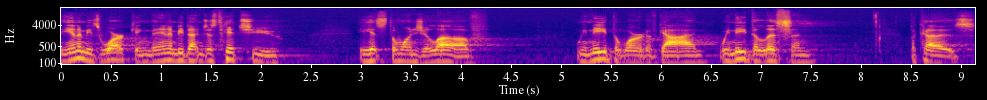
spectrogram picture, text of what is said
The enemy's working. The enemy doesn't just hit you, he hits the ones you love. We need the Word of God. We need to listen because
